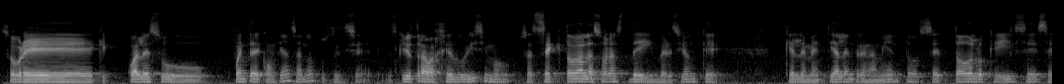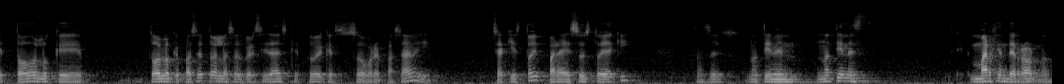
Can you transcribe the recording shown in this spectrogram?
sobre que, cuál es su fuente de confianza, ¿no? Pues dice, es que yo trabajé durísimo, o sea, sé todas las horas de inversión que, que le metí al entrenamiento, sé todo lo que hice, sé todo lo que, todo lo que pasé, todas las adversidades que tuve que sobrepasar y, o sea, aquí estoy, para eso estoy aquí. Entonces, no tienen, no tienes margen de error, ¿no?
